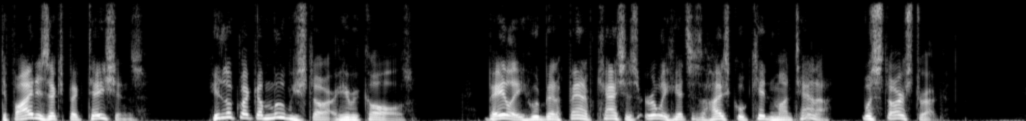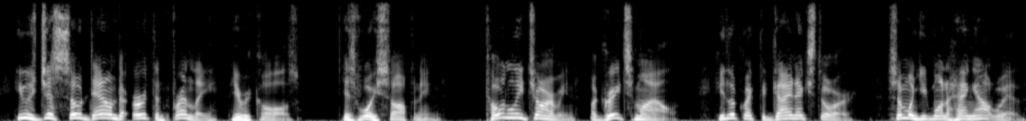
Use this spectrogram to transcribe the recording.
defied his expectations. He looked like a movie star, he recalls. Bailey, who had been a fan of Cash's early hits as a high school kid in Montana, was starstruck. He was just so down to earth and friendly, he recalls, his voice softening. Totally charming, a great smile. He looked like the guy next door, someone you'd want to hang out with.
